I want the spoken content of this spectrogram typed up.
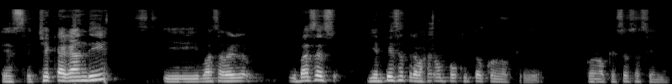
este, checa Gandhi y vas a ver, vas a, y empieza a trabajar un poquito con lo que, con lo que estás haciendo.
